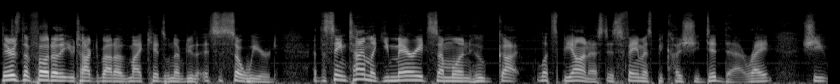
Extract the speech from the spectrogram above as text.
There's the photo that you talked about of my kids will never do that. It's just so weird. At the same time, like you married someone who got, let's be honest, is famous because she did that, right? She,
